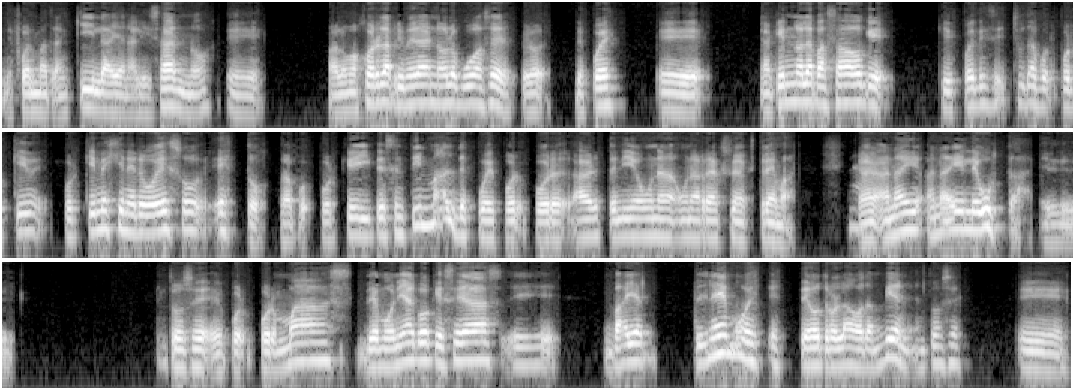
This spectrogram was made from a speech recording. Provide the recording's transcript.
de forma tranquila y analizarnos, a lo mejor la primera vez no lo puedo hacer, pero después, ¿a quién no le ha pasado que que después dices, chuta, ¿por, qué, ¿por qué me generó eso, esto? ¿por, qué? Y te sentís mal después por, por haber tenido una, una reacción extrema. A, nadie, a nadie le gusta. entonces, eh, por, por, más demoníaco que seas, eh, vaya, tenemos este otro lado también. Entonces, eh,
